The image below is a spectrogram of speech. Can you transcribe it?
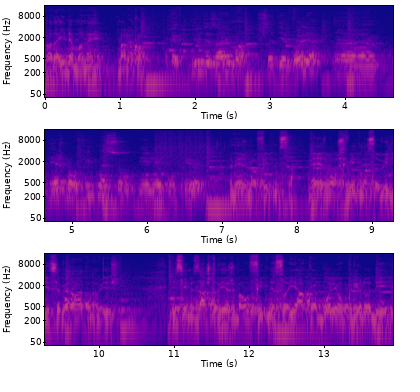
Pa da idemo, ne? Marko? Ok, ljude zanima šta ti je bolje, e, vježba u fitnessu ili u prirodi? Vježba u fitnessu. Vježba u fitnessu vidi se vjerojatno, vidiš. Mislim, zašto vježba u fitnessu? Jako je bolje u prirodi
